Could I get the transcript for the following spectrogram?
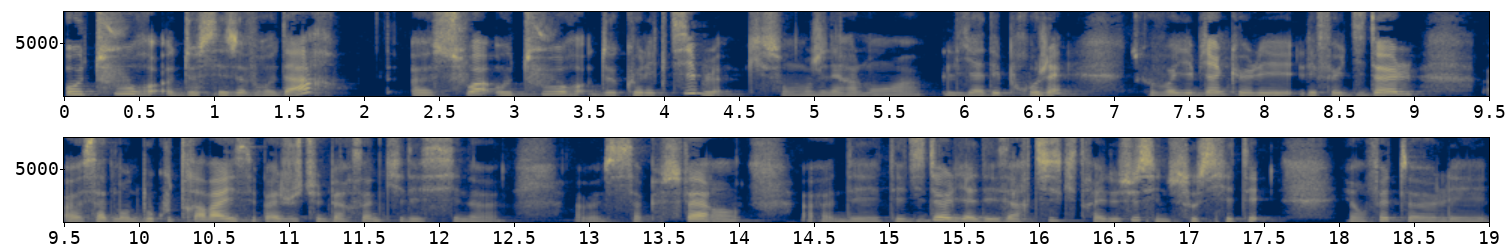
autour de ces œuvres d'art, soit autour de collectibles qui sont généralement liés à des projets. Vous voyez bien que les, les feuilles d'idole, ça demande beaucoup de travail. C'est pas juste une personne qui dessine même si ça peut se faire, hein, des, des Il y a des artistes qui travaillent dessus, c'est une société. Et en fait, les,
